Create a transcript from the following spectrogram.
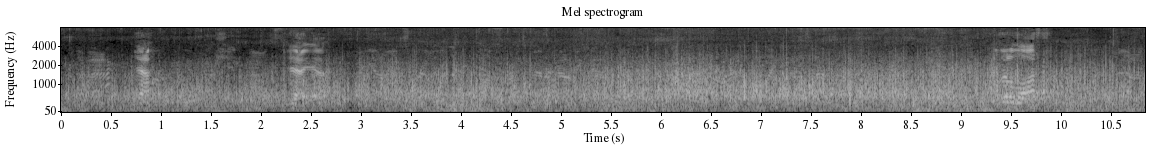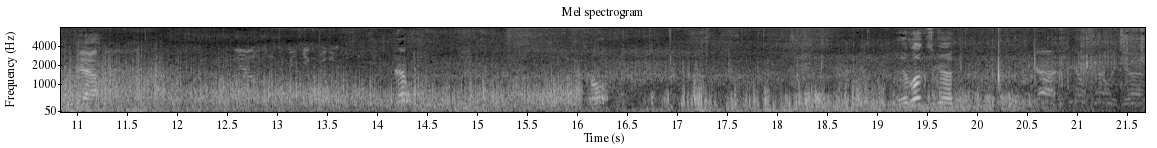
for the back. Yeah. Before shit mounts. Yeah, yeah. Yeah, it's really better having A little off. Yeah. Yeah, a little tweaking with them. Yep. Cool. It looks good. Yeah, it feels really good.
